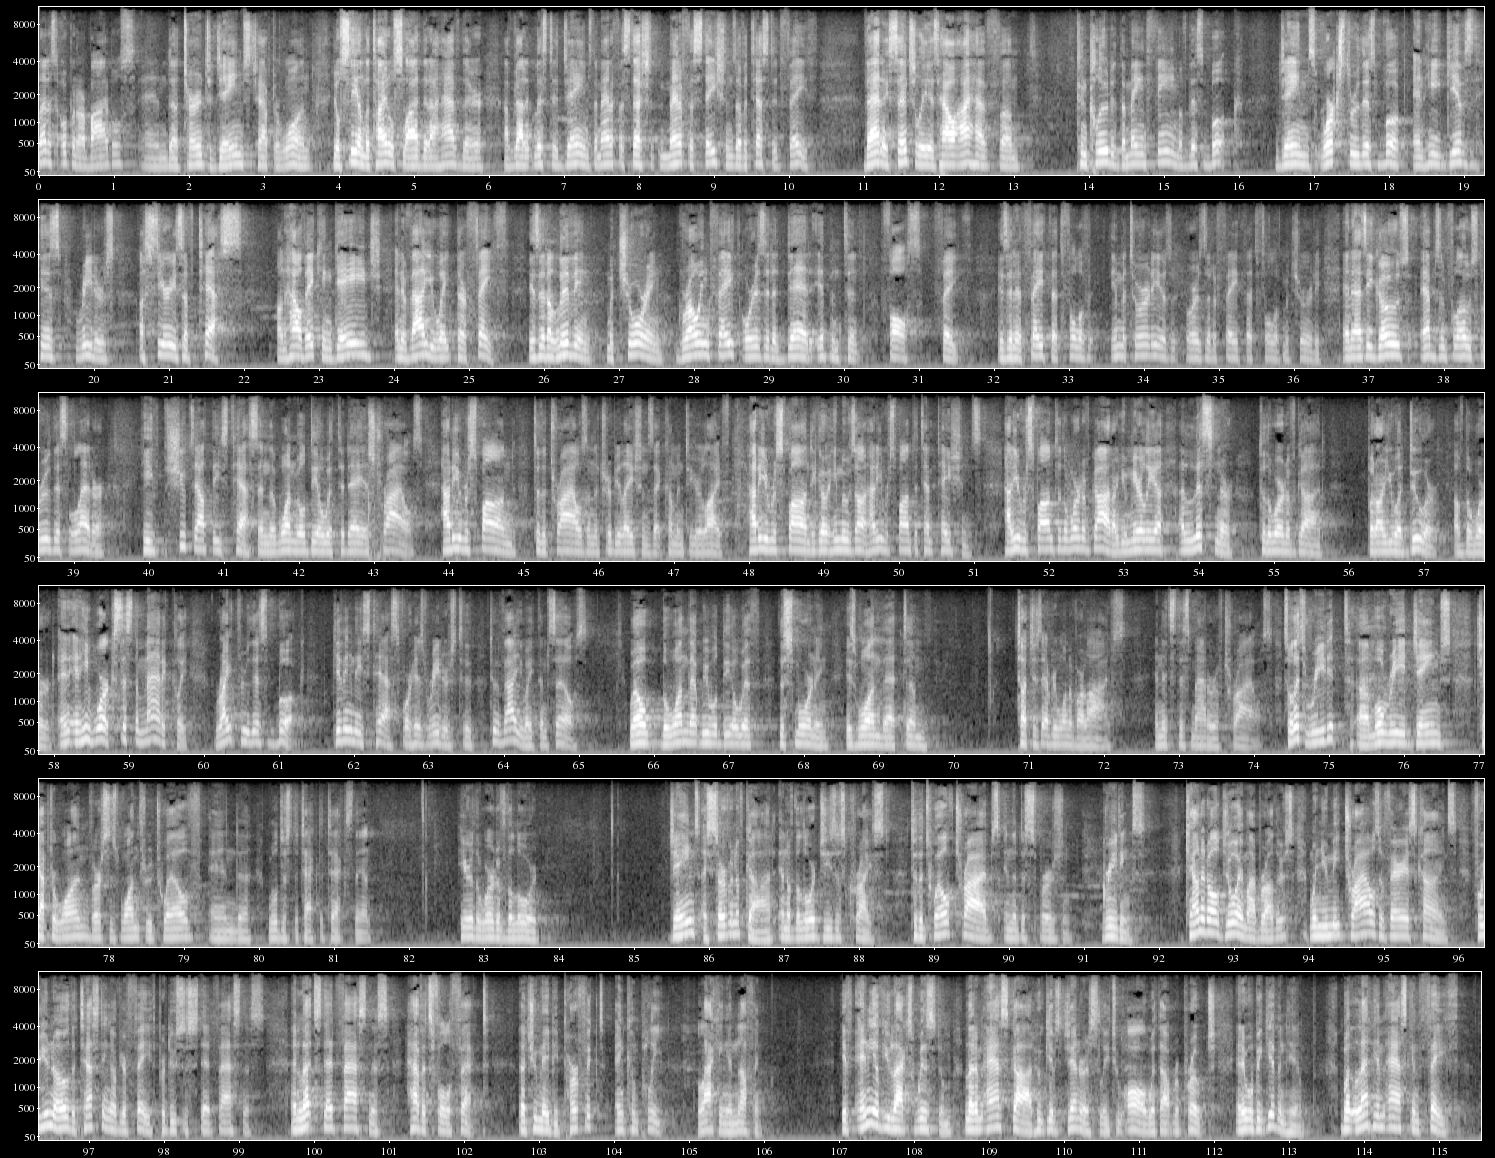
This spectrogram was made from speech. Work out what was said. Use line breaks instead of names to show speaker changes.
let us open our Bibles and uh, turn to James chapter 1. You'll see on the title slide that I have there, I've got it listed James, the manifestation, manifestations of a tested faith. That essentially is how I have um, concluded the main theme of this book. James works through this book and he gives his readers a series of tests on how they can gauge and evaluate their faith. Is it a living, maturing, growing faith, or is it a dead, impotent, false faith? Is it a faith that's full of immaturity, or is it a faith that's full of maturity? And as he goes, ebbs and flows through this letter, he shoots out these tests, and the one we'll deal with today is trials. How do you respond to the trials and the tribulations that come into your life? How do you respond? He, go, he moves on. How do you respond to temptations? How do you respond to the Word of God? Are you merely a, a listener to the Word of God, but are you a doer of the Word? And, and he works systematically right through this book, giving these tests for his readers to, to evaluate themselves. Well, the one that we will deal with this morning is one that um, touches every one of our lives, and it's this matter of trials. So let's read it. Um, we'll read James chapter 1, verses 1 through 12, and uh, we'll just attack the text then. Hear the word of the Lord. James, a servant of God and of the Lord Jesus Christ, to the twelve tribes in the dispersion, greetings. Count it all joy, my brothers, when you meet trials of various kinds, for you know the testing of your faith produces steadfastness. And let steadfastness have its full effect, that you may be perfect and complete, lacking in nothing. If any of you lacks wisdom, let him ask God, who gives generously to all without reproach, and it will be given him. But let him ask in faith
